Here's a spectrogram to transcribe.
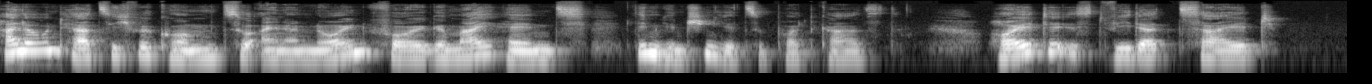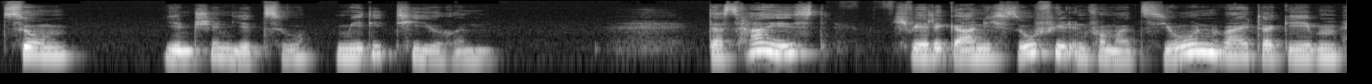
Hallo und herzlich willkommen zu einer neuen Folge My Hands, dem Jinshin Jitsu Podcast. Heute ist wieder Zeit zum Jinshin Jitsu meditieren. Das heißt, ich werde gar nicht so viel Informationen weitergeben,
